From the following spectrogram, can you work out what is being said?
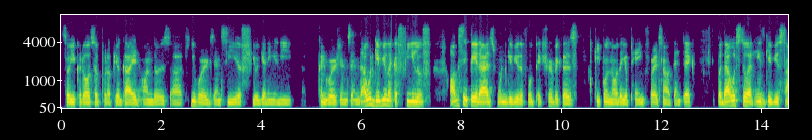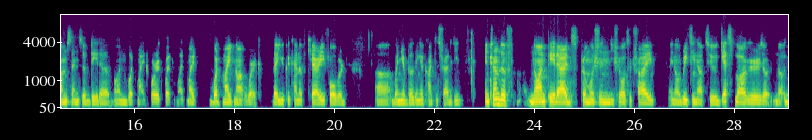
So you could also put up your guide on those keywords and see if you're getting any conversions, and that would give you like a feel of Obviously, paid ads wouldn't give you the full picture because people know that you're paying for it. It's not authentic, but that would still at least give you some sense of data on what might work, what might, might what might not work that you could kind of carry forward uh, when you're building a content strategy. In terms of non-paid ads promotion, you should also try, you know, reaching out to guest bloggers or you know,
